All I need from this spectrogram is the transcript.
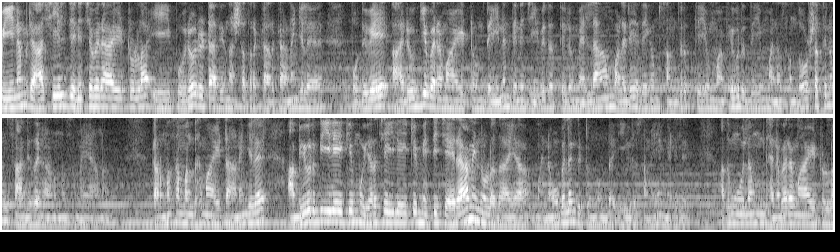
മീനം രാശിയിൽ ജനിച്ചവരായിട്ടുള്ള ഈ പൂരോരുട്ടാതി നക്ഷത്രക്കാർക്കാണെങ്കിൽ പൊതുവേ ആരോഗ്യപരമായിട്ടും ദൈനംദിന ജീവിതത്തിലും എല്ലാം വളരെയധികം സംതൃപ്തിയും അഭിവൃദ്ധിയും മനസ്സന്തോഷത്തിനും സാധ്യത കാണുന്ന സമയമാണ്. കർമ്മസംബന്ധമായിട്ടാണെങ്കിൽ അഭിവൃദ്ധിയിലേക്കും ഉയർച്ചയിലേക്കും എത്തിച്ചേരാമെന്നുള്ളതായ മനോബലം കിട്ടുന്നുണ്ട് ഈ ഒരു സമയങ്ങളിൽ. അതുമൂലം ധനപരമായിട്ടുള്ള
